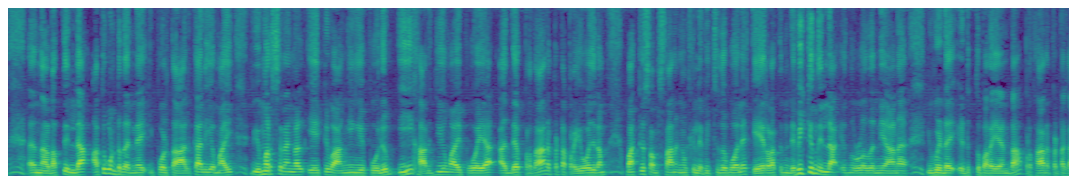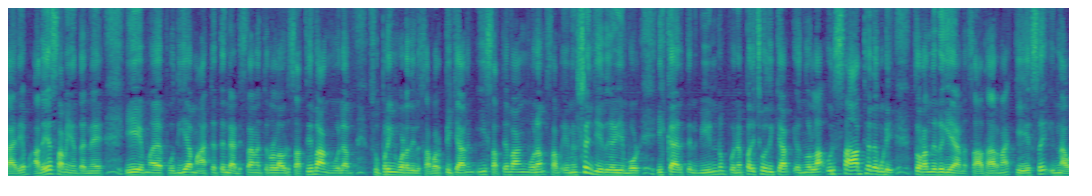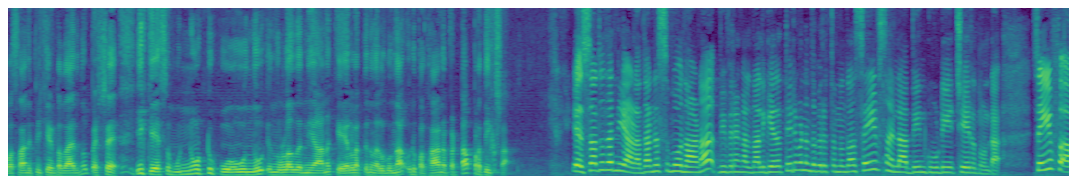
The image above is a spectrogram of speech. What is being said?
നടത്തില്ല. അതുകൊണ്ട് തന്നെ ഇപ്പോൾ താൽക്കാലികമായി വിമർശനങ്ങൾ ഏറ്റുവാങ്ങിയെങ്കിൽ പോലും ഈ ഹർജിയുമായി പോയ അതിന്റെ പ്രധാനപ്പെട്ട പ്രയോജനം മറ്റു സംസ്ഥാനങ്ങൾക്ക് ലഭിച്ചതുപോലെ കേരളത്തിന് ലഭിക്കുന്നില്ല എന്നുള്ളത് തന്നെയാണ് ഇവിടെ എടുത്തു പറയേണ്ട പ്രധാനപ്പെട്ട കാര്യം. അതേസമയം തന്നെ ഈ പുതിയ മാറ്റത്തിന്റെ അടിസ്ഥാനത്തിലുള്ള ഒരു സത്യവാങ്മൂലം സുപ്രീം കോടതിയിൽ സമർപ്പിക്കാനും ഈ സത്യവാങ്മൂലം മെൻഷൻ ചെയ്തു കഴിയുമ്പോൾ ഇക്കാര്യത്തിൽ വീണ്ടും പുനഃപരിശോധിക്കാം എന്നുള്ള ഒരു സാധ്യത കൂടി തുറന്നിടുകയാണ്. സാധാരണ കേസ് ഇന്ന് അവസാനിപ്പിക്കേണ്ടതായിരുന്നു. പക്ഷേ ഈ കേസ് മുന്നോട്ട് പോകുന്നു എന്നുള്ളത് തന്നെയാണ് കേരളത്തിന് നൽകുന്ന ഒരു പ്രധാനപ്പെട്ട പ്രതീക്ഷ. യെസ് അത് തന്നെയാണ്. ധനസുമോദാണ് വിവരങ്ങൾ നൽകിയത്. തിരുവനന്തപുരത്ത് നിന്ന് സെയ്ഫ് സലാദ്ദീൻ കൂടി ചേരുന്നുണ്ട്. സെയ്ഫ്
